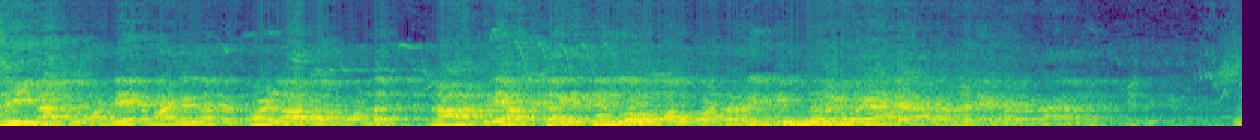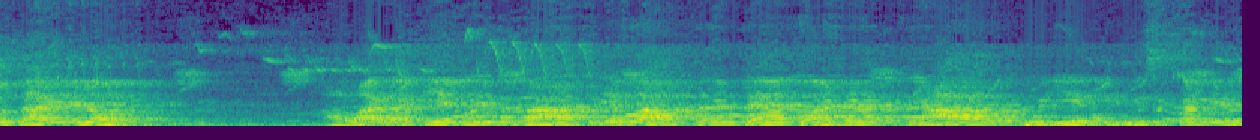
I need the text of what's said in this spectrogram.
ಚೈನಾ ತಗೊಂಡು ಏನ್ ಮಾಡಿಲ್ಲ ಅಂದ್ರೆ ಕೊಳ್ಳಾಗ ಹಾಕೊಂಡ. ರಾತ್ರಿ ಹತ್ತಾಗಿತ್ತು, ಎಲ್ಲರೂ ಮಲ್ಕೊಂಡ್ರ. ಇಲ್ಲಿ ಓಡಿ ಓಡಿ ಸುದ್ದ ಆಗಿಲ್ಲ ಅವಾಗ. ಅವಾಗ ಅಕ್ಕಿ ಏನ್ ಮಾಡಿದ್ರು, ರಾತ್ರಿ ಎಲ್ಲ ಹತ್ತು ಗಂಟೆ ಆಯ್ತು ಅಡ್ಡಾಡಕ ಯಾರೊಬ್ರು ಏನು ಮಿಸಕ್ಕಂಗಿಲ್ಲ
